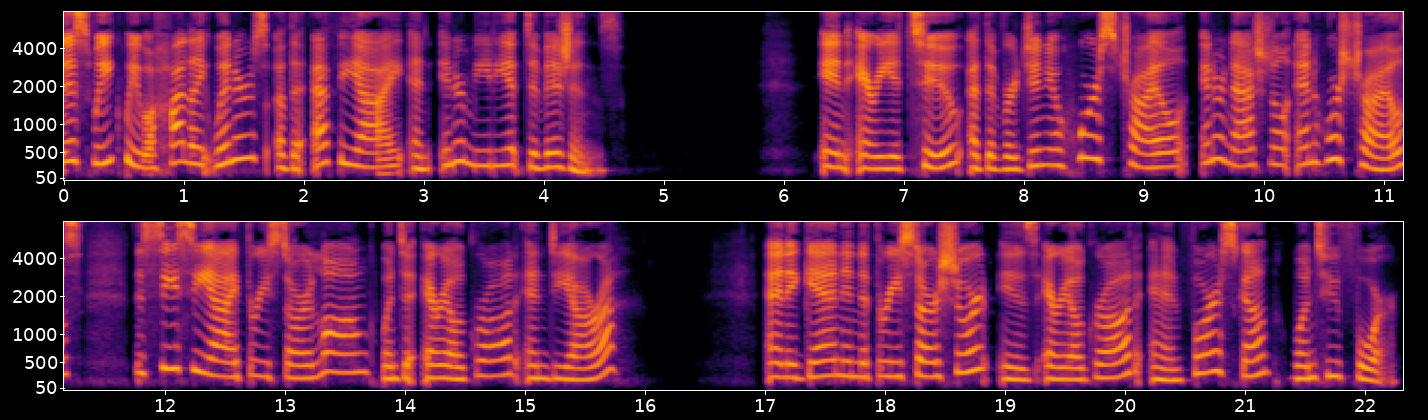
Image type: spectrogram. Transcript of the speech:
This week, we will highlight winners of the FEI and intermediate divisions. In Area 2 at the Virginia Horse Trial, International, and Horse Trials, the CCI three star long went to Ariel Grald and Diara. And again in the three star short is Ariel Grald and Forrest Gump 124.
